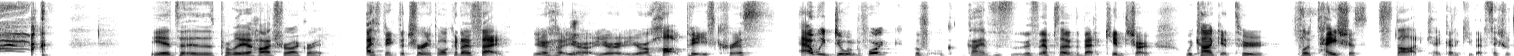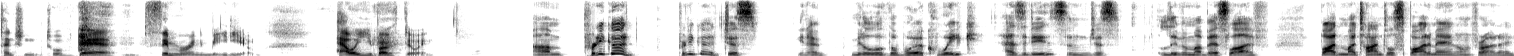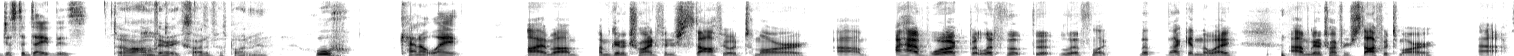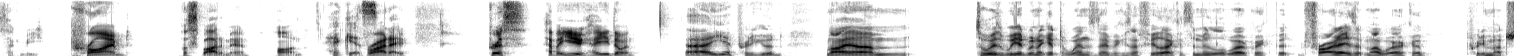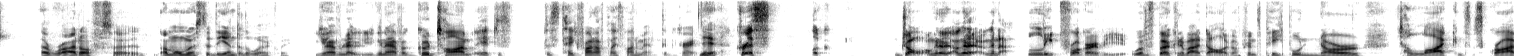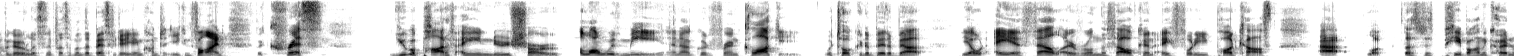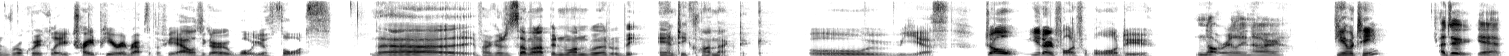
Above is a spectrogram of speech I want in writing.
Yeah, it's, it's probably a high strike rate. I speak the truth. What can I say? You're you're you're you're a hot piece, Chris. How are we doing? Before, before guys, this this episode is about a kids show. We can't get too flirtatious start. Okay, got to keep that sexual tension to a bare simmering medium. How are you both doing? Um, pretty good, pretty good. Just you know, middle of the work week as it is, and just living my best life. Biding my time till Spider Man on Friday just to date this. Oh, I'm very excited for Spider Man. Whew, cannot wait. I'm um I'm gonna try and finish Starfield tomorrow. Um, I have work, but let's not let's not let that get in the way. I'm gonna try and finish Starfield tomorrow, uh, so I can be primed for Spider Man on Heck yes. Friday. Chris, how about you? How are you doing? Uh, yeah, pretty good. My um, it's always weird when I get to Wednesday because I feel like it's the middle of work week, but Fridays at my work are pretty much a write off, so I'm almost at the end of the work week. You having a, you're gonna have a good time. Yeah, just just take Friday off, play Spider Man. That'd be great. Yeah, Chris, look, Joel, I'm gonna I'm gonna I'm gonna leapfrog over you. We've spoken about dialogue options. People know to like and subscribe and go listen for some of the best video game content you can find. But Chris, you were part of a new show along with me and our good friend Clarky. We're talking a bit about the old AFL over on the Falcon A Footy podcast. Uh, look, let's just peer behind the curtain real quickly. Trade period wrapped up a few hours ago. What were your thoughts? uh, if I could sum it up in one word, it would be anticlimactic. Oh yes, Joel, you don't follow football, or do you? Not really. No, Do you have a team? I do. Yeah,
